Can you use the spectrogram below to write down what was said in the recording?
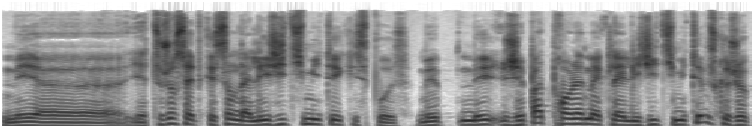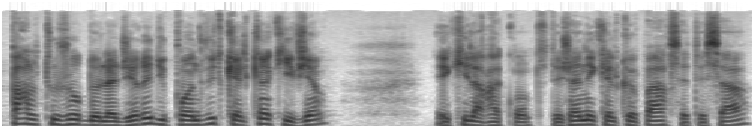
Mais euh, il y a toujours cette question de la légitimité qui se pose. Mais, mais j'ai pas de problème avec la légitimité parce que je parle toujours de l'Algérie du point de vue de quelqu'un qui vient et qui la raconte. Déjà né quelque part, c'était ça.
